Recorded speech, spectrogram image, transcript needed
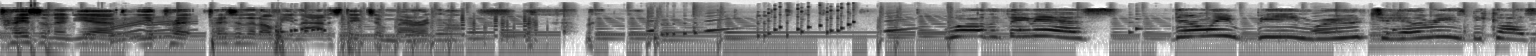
president, yeah, the pre president of the United States of America. Well, the thing is, they're only being rude to Hillary is because,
